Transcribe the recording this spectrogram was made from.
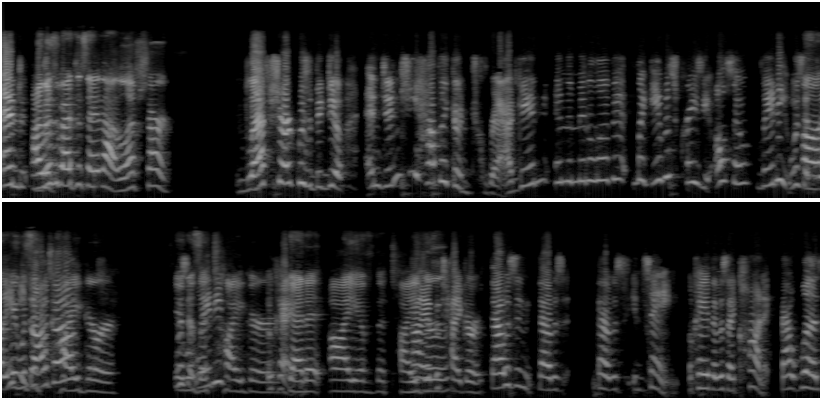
and I the was about to say that left shark. Left Shark was a big deal. And didn't she have like a dragon in the middle of it? Like it was crazy. Also, Lady was it Uh, Lady it was Gaga? a tiger. Was it it was Lady- a tiger. Okay. Get it? Eye of the tiger. Eye of the Tiger. That was in, that was that was insane. Okay, that was iconic. That was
